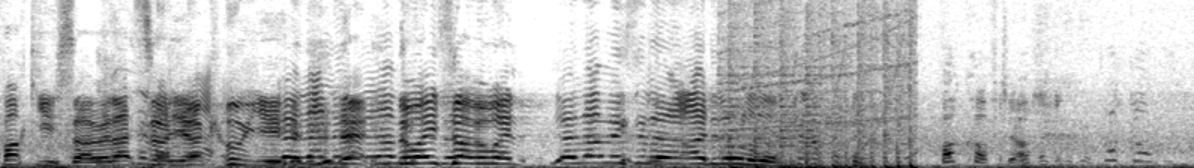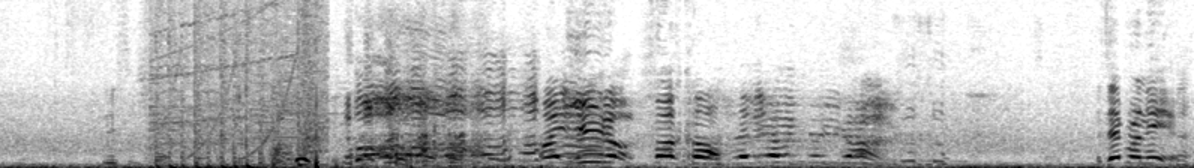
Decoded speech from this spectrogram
Fuck you, Simon. That's what you I call you. Yeah, that- that- that the way Simon went. Yeah, that makes it. I did all of them. Fuck off, Josh. Fuck off. This is Josh. oh, oh, oh, hey, you lot, fuck off. Let me have a good go. Is everyone here?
